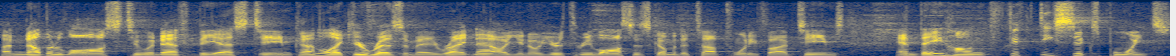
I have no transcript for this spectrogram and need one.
another loss to an FBS team, kind of like your resume right now. You know, your three losses coming to top 25 teams, and they hung 56 points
